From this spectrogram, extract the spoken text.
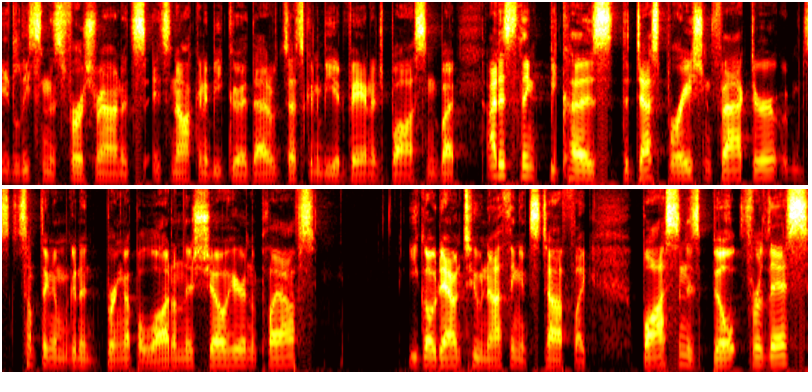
at least in this first round, it's it's not going to be good. That, that's going to be advantage Boston. But I just think because the desperation factor, something I'm going to bring up a lot on this show here in the playoffs. You go down two nothing, it's tough. Like Boston is built for this.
